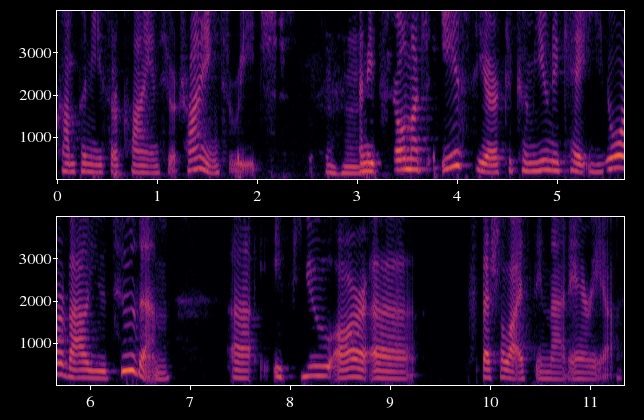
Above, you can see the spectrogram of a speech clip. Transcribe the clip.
companies or clients you're trying to reach. Mm-hmm. And it's so much easier to communicate your value to them uh, if you are uh, specialized in that area.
